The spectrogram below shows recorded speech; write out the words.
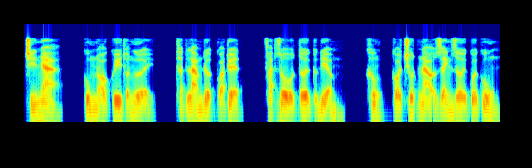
Chín nhà, cùng nó quy thuận người, thật làm được quá tuyệt, phát rồ tới cực điểm, không có chút nào danh giới cuối cùng.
